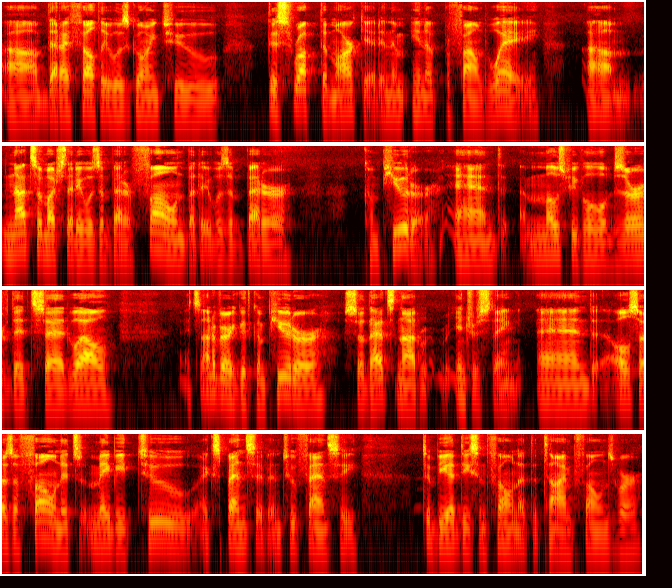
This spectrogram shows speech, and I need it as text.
uh, that I felt it was going to disrupt the market in a, in a profound way. Um, not so much that it was a better phone, but it was a better computer. And most people who observed it said, well, it's not a very good computer, so that's not interesting. And also, as a phone, it's maybe too expensive and too fancy to be a decent phone. At the time, phones were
